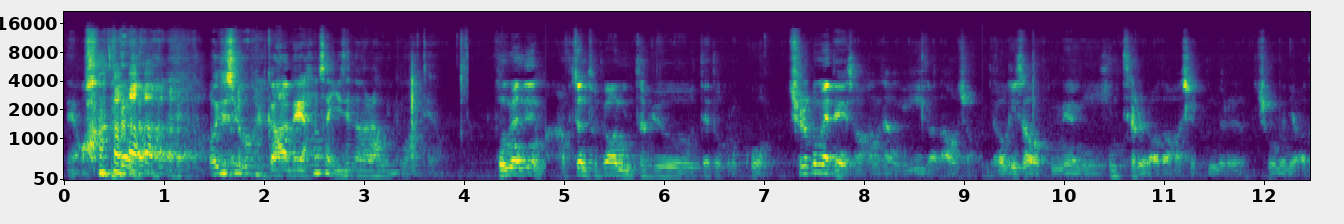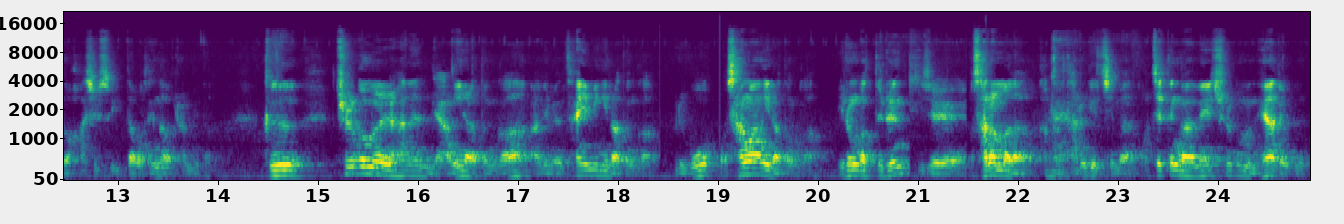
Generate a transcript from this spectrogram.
네, 어. 언제 출금할까? 네, 항상 이 생각을 하고 있는 것 같아요. 보면은 앞전 도병원 인터뷰 때도 그렇고 출금에 대해서 항상 얘기가 나오죠. 여기서 분명히 힌트를 얻어가실 분들은 충분히 얻어가실 수 있다고 생각을 합니다. 그 출금을 하는 양이라든가 아니면 타이밍이라든가 그리고 뭐 상황이라든가 이런 것들은 이제 사람마다 각각 네. 다르겠지만 어쨌든 간에 출금은 해야 되고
